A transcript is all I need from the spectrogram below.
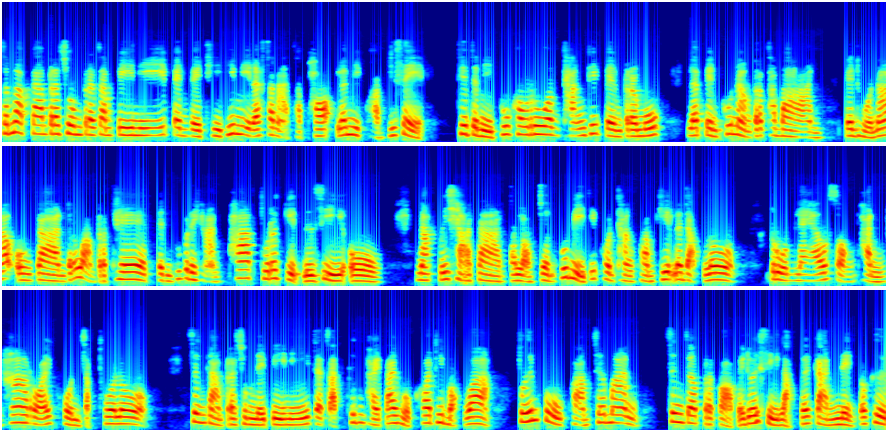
สำหรับการประชุมประจำปีนี้เป็นเวทีที่มีลักษณะเฉพาะและมีความพิเศษ ที่จะมีผู้เข้าร่วมทั้งที่เป็นประมุขและเป็นผู้นำรัฐบาล เป็นหัวหน้าองค์การระหว่างประเทศ เป็นผู้บริหารภาคธุรกิจหรือ CEO นักวิชาการตลอดจนผู้มีอิทธิพลทางความคิดระดับโลก รวมแล้ว 2,500 คนจากทั่วโลก ซึ่งการประชุมในปีนี้จะจัดขึ้นภายใต้หัวข้อที่บอกว่า ฟื้นฟูความเชื่อมั่น ซึ่งจะประกอบไปด้วย4หลักด้วยกันหนึ่งก็คือ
